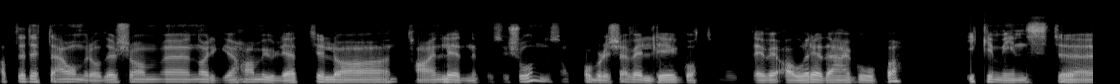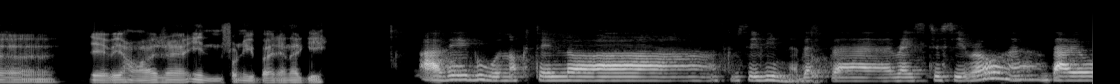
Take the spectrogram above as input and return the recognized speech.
at dette er områder som eh, Norge har mulighet til å ta en ledende posisjon, som kobler seg veldig godt mot det vi allerede er gode på ikke minst eh, det vi har eh, innen fornybar energi. Er vi gode nok til å si, vinne dette race to zero? Det er jo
